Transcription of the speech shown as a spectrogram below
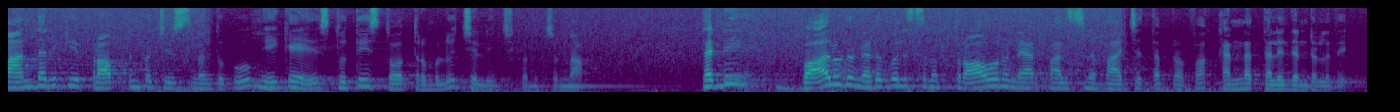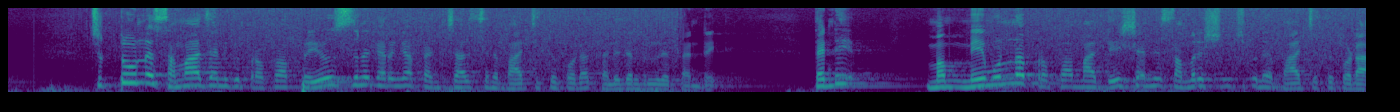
మా అందరికీ ప్రాప్తింప చేసినందుకు మీకే స్థుతి స్తోత్రములు చెల్లించుకొనిచున్నాం. తండ్రి బాలుడు నడవలసిన త్రావును నేర్పాల్సిన బాధ్యత ప్రభా కన్న తల్లిదండ్రులది. చుట్టూ ఉన్న సమాజానికి ప్రభా ప్రయోజనకరంగా పెంచాల్సిన బాధ్యత కూడా తల్లిదండ్రులదే తండ్రి. తండ్రి మేమున్న ప్రభా మా దేశాన్ని సంరక్షించుకునే బాధ్యత కూడా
